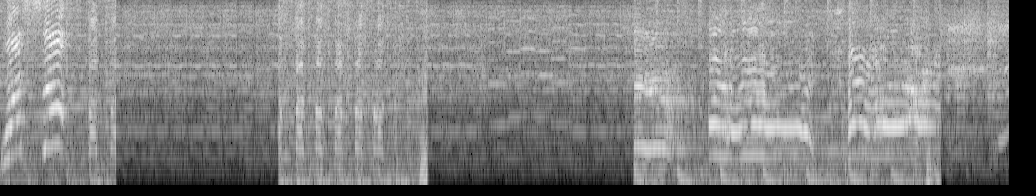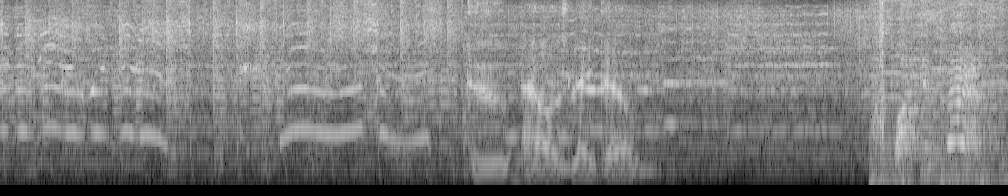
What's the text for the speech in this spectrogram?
What's up? Two hours later. What is that?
